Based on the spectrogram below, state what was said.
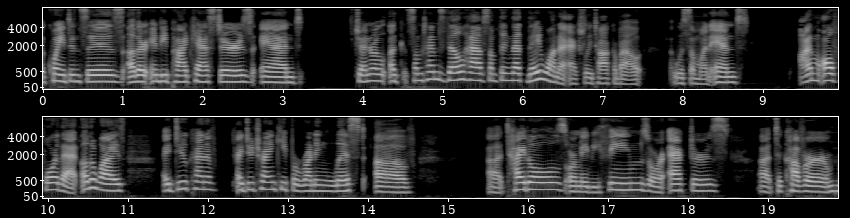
acquaintances, other indie podcasters, and general. Like sometimes they'll have something that they want to actually talk about with someone, and I'm all for that. Otherwise, I do kind of I do try and keep a running list of uh, titles or maybe themes or actors uh, to cover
